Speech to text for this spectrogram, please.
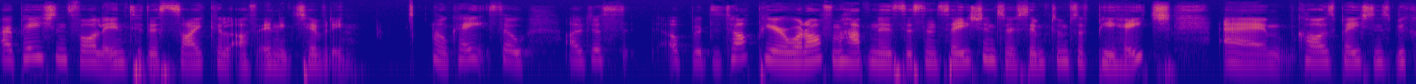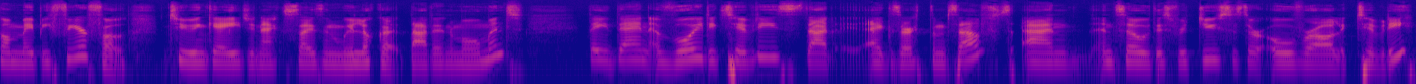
our patients fall into this cycle of inactivity. Okay, so I'll just up at the top here, what often happens is the sensations or symptoms of PH um, cause patients become maybe fearful to engage in exercise, and we'll look at that in a moment. They then avoid activities that exert themselves, and, and so this reduces their overall activity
